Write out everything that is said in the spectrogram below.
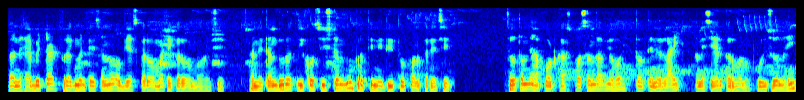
અને હેબિટેટ ફ્રેગમેન્ટેશનનો અભ્યાસ કરવા માટે કરવામાં આવે છે અને તંદુરસ્ત ઇકોસિસ્ટમનું પ્રતિનિધિત્વ પણ કરે છે. જો તમને આ પોડકાસ્ટ પસંદ આવ્યો હોય તો તેને લાઈક અને શેર કરવાનું ભૂલશો નહીં.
